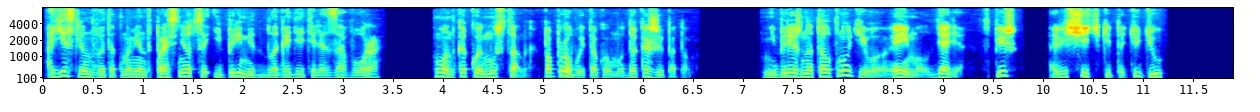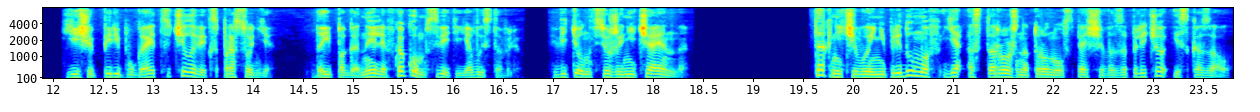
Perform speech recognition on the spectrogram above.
А если он в этот момент проснется и примет благодетеля за вора? Вон какой мустанг, попробуй такому, докажи потом. Небрежно толкнуть его, эй, мол, дядя, спишь? А вещички-то тю-тю. Еще перепугается человек с просонья, да и Паганеля в каком свете я выставлю? Ведь он все же нечаянно. Так ничего и не придумав, я осторожно тронул спящего за плечо и сказал.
